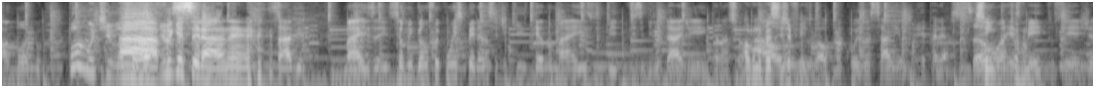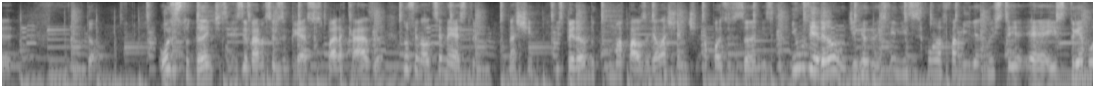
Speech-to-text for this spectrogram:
anônimo por motivos Ah, óbvios por que será, né? sabe? Mas, eh, se eu me engano, foi com a esperança de que tendo mais vi- visibilidade internacional. Alguma coisa seja feita. Alguma coisa, sabe? Uma retaliação Sim, a respeito seja. Então. Os estudantes reservaram seus ingressos para casa no final do semestre, na China, esperando uma pausa relaxante após os exames e um verão de reuniões felizes com a família no eh, extremo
